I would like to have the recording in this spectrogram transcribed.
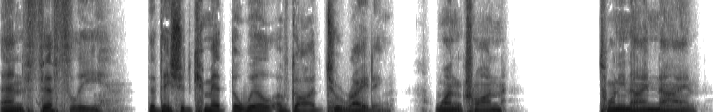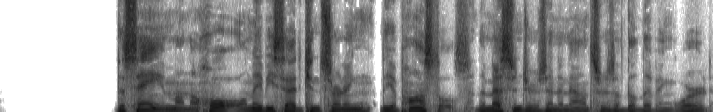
and fifthly that they should commit the will of God to writing. 1 Chron 29:9. The same, on the whole, may be said concerning the apostles, the messengers and announcers of the living word.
